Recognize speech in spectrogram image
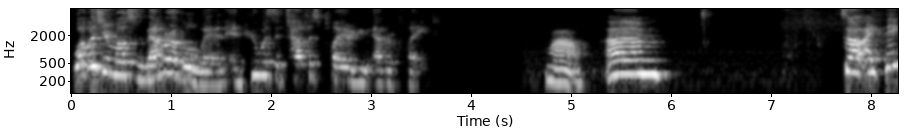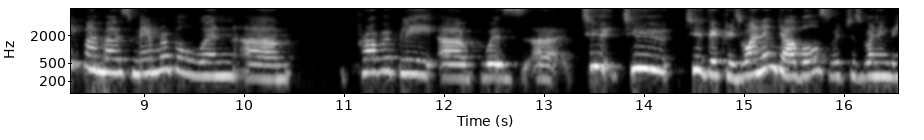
What was your most memorable win, and who was the toughest player you ever played? Wow. Um, so I think my most memorable win um, probably uh, was uh, two, two, two victories. One in doubles, which is winning the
